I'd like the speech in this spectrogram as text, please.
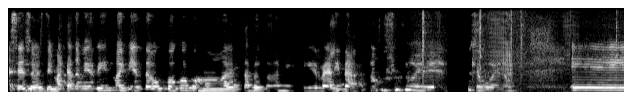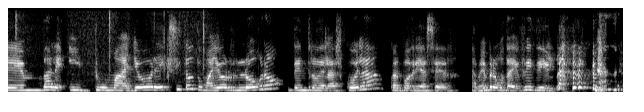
es eso, estoy marcando mi ritmo y viendo un poco cómo adaptarlo todo a mi realidad. Muy bien, qué bueno. Eh, vale, ¿y tu mayor éxito, tu mayor logro dentro de la escuela, cuál podría ser? También pregunta difícil.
